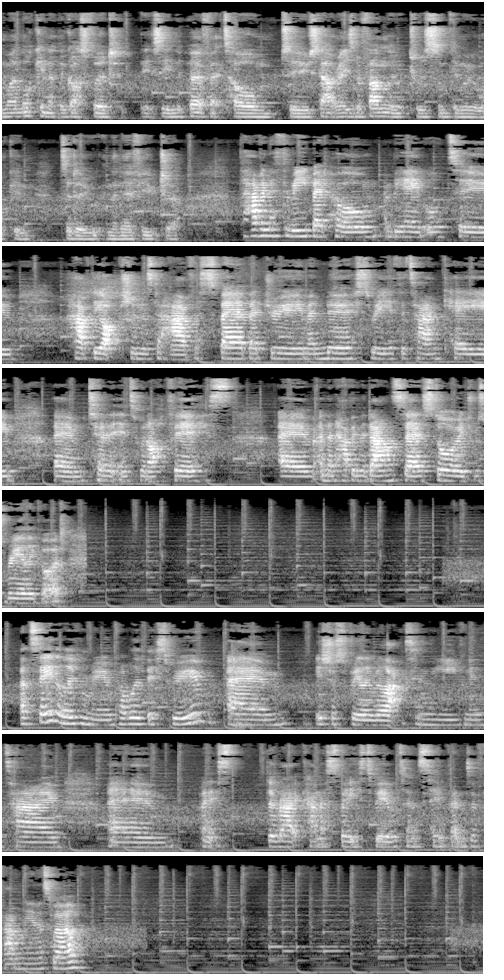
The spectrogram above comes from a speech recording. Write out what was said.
And when looking at the Gosford, it seemed the perfect home to start raising a family, which was something we were looking to do in the near future. Having a three bed home and being able to have the options to have a spare bedroom, a nursery if the time came, um, turn it into an office, um, and then having the downstairs storage was really good. I'd say the living room, probably this room. Um, it's just really relaxing in the evening time um, and it's the right kind of space to be able to entertain friends and family in as well.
